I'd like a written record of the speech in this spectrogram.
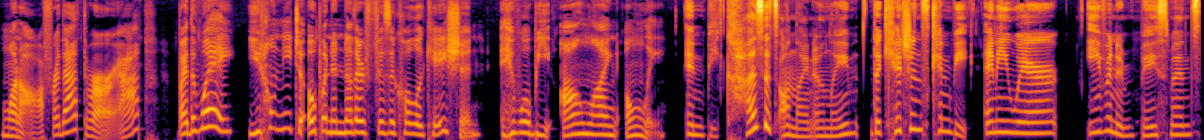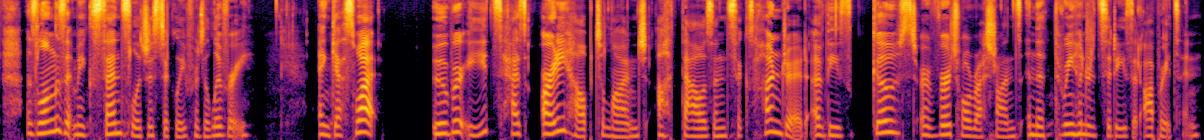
Want to offer that through our app? By the way, you don't need to open another physical location. It will be online only. And because it's online only, the kitchens can be anywhere, even in basements, as long as it makes sense logistically for delivery. And guess what? Uber Eats has already helped to launch 1,600 of these ghost or virtual restaurants in the 300 cities it operates in.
